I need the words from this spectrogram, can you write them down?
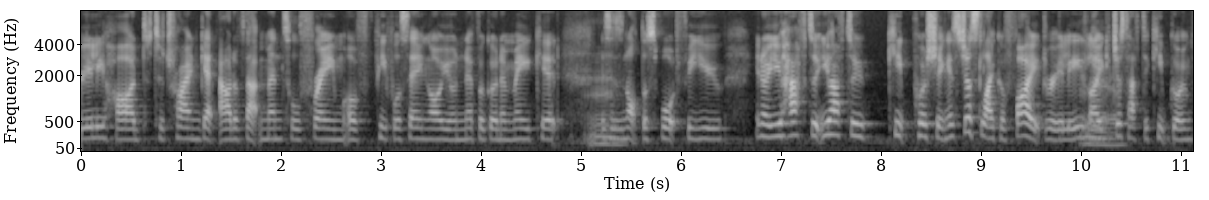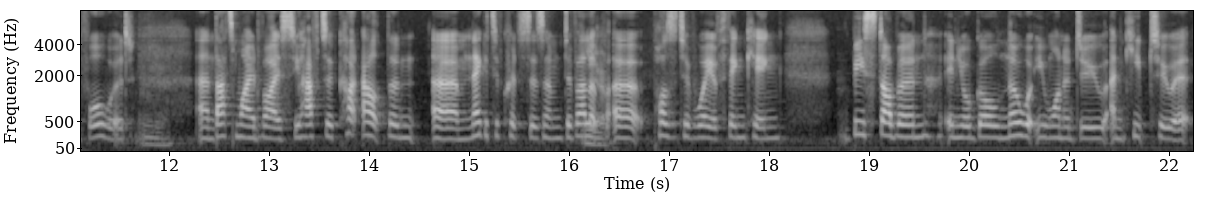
really hard to try and get out of that mental frame of people saying oh you're never going to make it this Mm. is not the sport for you you know you have to you have to keep pushing it's just like a fight really like Yeah. you just have to keep going forward Yeah. and that's my advice you have to cut out the um, negative criticism develop Yeah. a positive way of thinking be stubborn in your goal know what you want to do and keep to it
